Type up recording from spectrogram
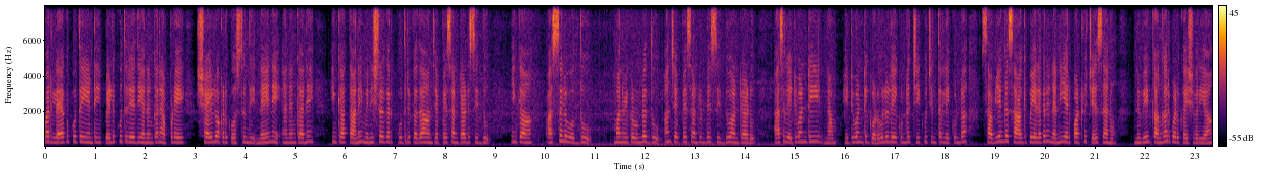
మరి లేకపోతే ఏంటి? పెళ్ళి కూతురేది? అనగానే అప్పుడే శైలు అక్కడికి వస్తుంది. నేనే. అనగానే ఇంకా తనే మినిస్టర్ గారి కూతురు కదా? అని చెప్పేసి అంటాడు సిద్ధు. ఇంకా అస్సలు వద్దు మనం ఇక్కడ ఉండొద్దు అని చెప్పేసి అంటుంటే సిద్ధు అంటాడు. అసలు ఎటువంటి నమ్ ఎటువంటి గొడవలు లేకుండా చీకు చింతలు లేకుండా సవ్యంగా సాగిపోయేలాగా నేను అన్ని ఏర్పాట్లు చేశాను. నువ్వేం కంగారు పడుకు ఐశ్వర్య.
